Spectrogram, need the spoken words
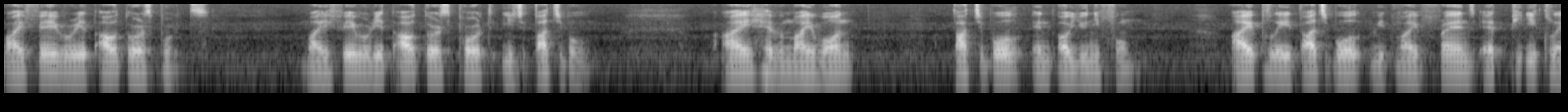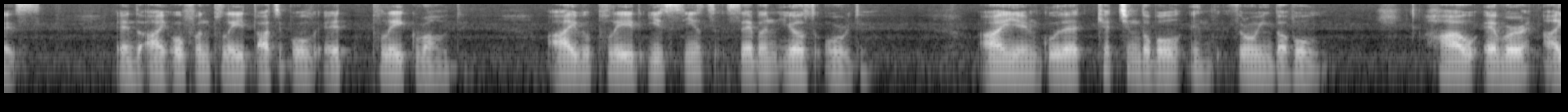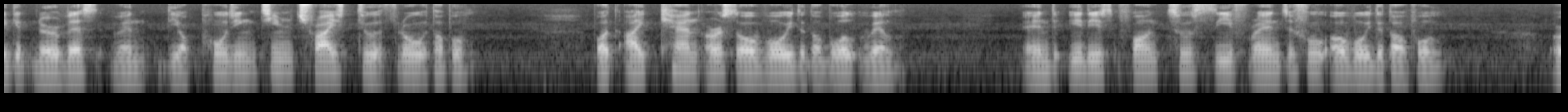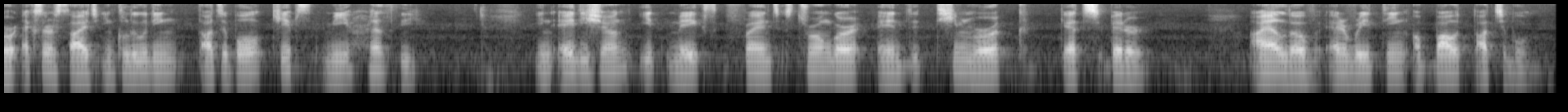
My favorite outdoor sport. My favorite outdoor sport is dodgeball. I have my own dodgeball and a uniform. I play dodgeball with my friends at PE class, and I often play dodgeball at playground. I've played it since seven years old. I am good at catching the ball and throwing the ball. However, I get nervous when the opposing team tries to throw the ball. But I can also avoid the ball well. And it is fun to see friends who avoid the ball. Or exercise including dodgeball keeps me healthy. In addition, it makes friends stronger and teamwork gets better. I love everything about dodgeball.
